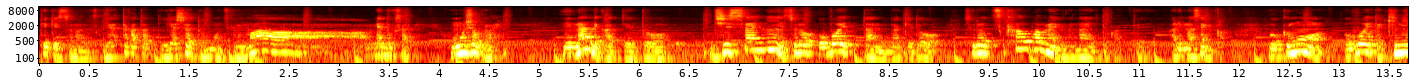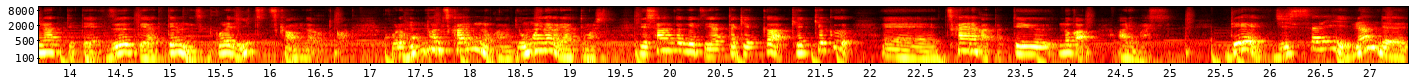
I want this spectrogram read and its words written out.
テキストなんですけどやった方っていらっしゃると思うんですけどまあめんどくさい。面白くない。でなんでかっていうと実際にそれを覚えたんだけどそれを使う場面がないとかってありませんか？僕も覚えた気になっててずっとやってるんですけどこれでいつ使うんだろうとかこれ本当に使えるのかなって思いながらやってました。で3ヶ月やった結果結局、えー、使えなかったっていうのがあります。で実際なんで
